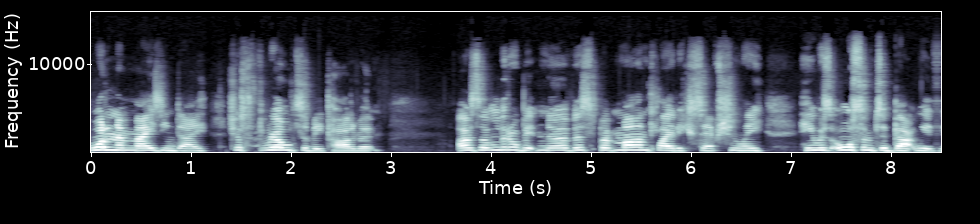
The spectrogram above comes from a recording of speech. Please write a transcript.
What an amazing day. Just thrilled to be part of it. I was a little bit nervous, but Marn played exceptionally. He was awesome to bat with.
